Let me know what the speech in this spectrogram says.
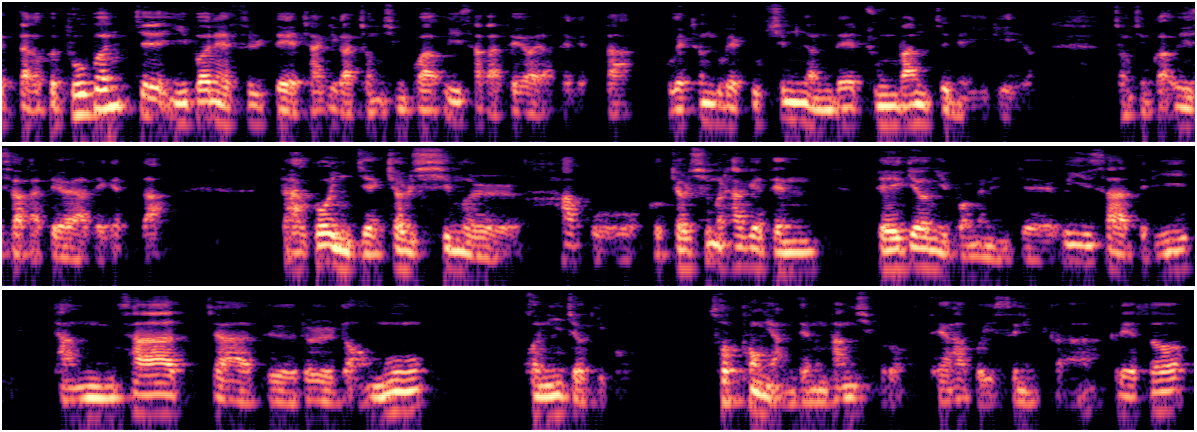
했다가 그 두 번째 입원했을 때 자기가 정신과 의사가 되어야 되겠다. 그게 1960년대 중반쯤의 일이에요. 정신과 의사가 되어야 되겠다. 라고 이제 결심을 하고 그 결심을 하게 된 배경이 보면 이제 의사들이 당사자들을 너무 권위적이고 소통이 안 되는 방식으로 대하고 있으니까 그래서 어,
